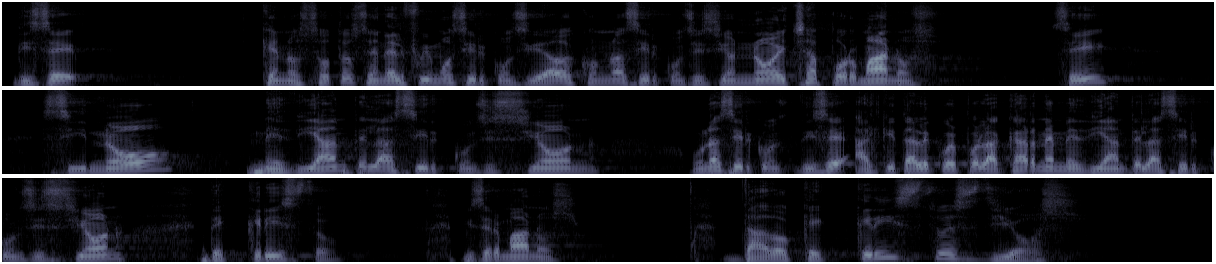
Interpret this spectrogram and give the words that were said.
dice que nosotros en él fuimos circuncidados con una circuncisión no hecha por manos, ¿sí? Sino mediante la circuncisión, una dice, al quitar el cuerpo de la carne mediante la circuncisión de Cristo. Mis hermanos, dado que Cristo es Dios,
